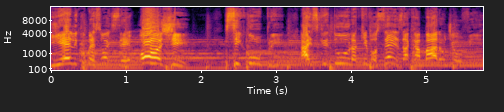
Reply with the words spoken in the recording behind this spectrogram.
E ele começou a dizer: Hoje se cumpre a escritura que vocês acabaram de ouvir.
